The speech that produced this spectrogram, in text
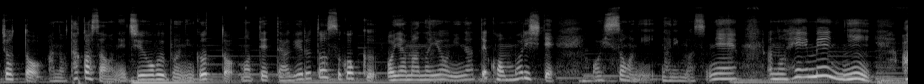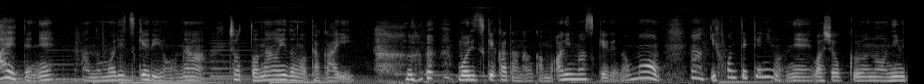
ちょっとあの高さをね中央部分にグッと持ってってあげるとすごくお山のようになってこんもりして美味しそうになりますね。あの平面にあえてねあの盛り付けるようなちょっと難易度の高い 盛り付け方なんかもありますけれども、まあ、基本的にはね和食の煮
